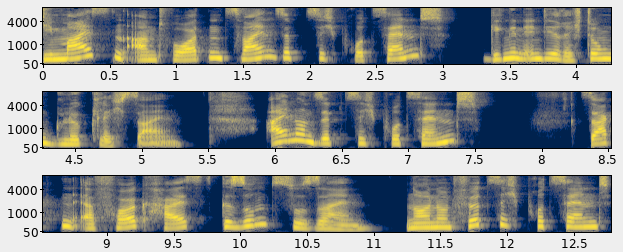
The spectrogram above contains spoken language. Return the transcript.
Die meisten Antworten, 72 Prozent, gingen in die Richtung glücklich sein. 71 Prozent sagten, Erfolg heißt gesund zu sein. 49 Prozent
